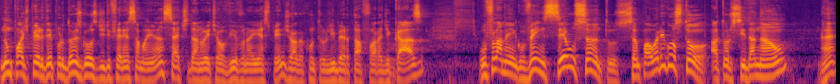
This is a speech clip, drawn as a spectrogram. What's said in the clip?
Não pode perder por dois gols de diferença amanhã, sete da noite ao vivo na ESPN, joga contra o Libertar fora de casa. O Flamengo venceu o Santos, Sampaoli gostou, a torcida não, né?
